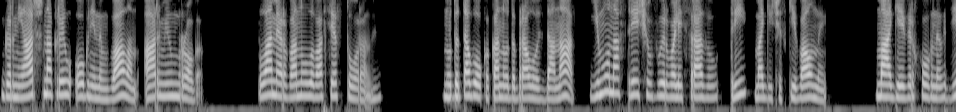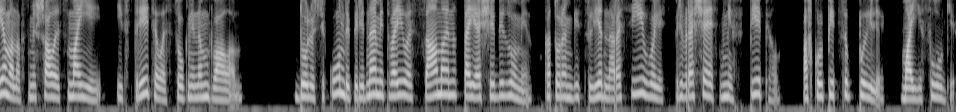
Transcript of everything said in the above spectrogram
Гарниарш накрыл огненным валом армию мрогов. Пламя рвануло во все стороны, но до того, как оно добралось до нас, ему навстречу вырвались сразу три магические волны. Магия верховных демонов смешалась с моей и встретилась с огненным валом. Долю секунды перед нами творилось самое настоящее безумие, в котором бесследно рассеивались, превращаясь не в пепел, а в крупицы пыли, мои слуги.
